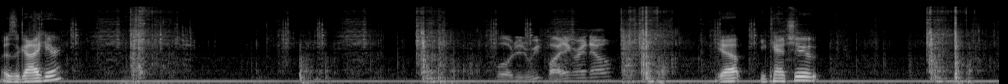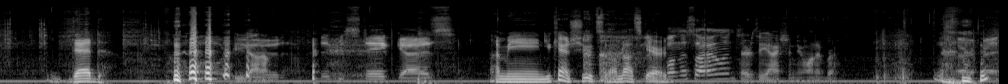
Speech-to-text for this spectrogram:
There's a guy here. Whoa, dude, are we fighting right now? Yep, you can't shoot. Dead. Oh, You got him. dude. Big mistake, guys. I mean, you can't shoot, so I'm not scared. On this island? There's the action you wanted, bro. Alright.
